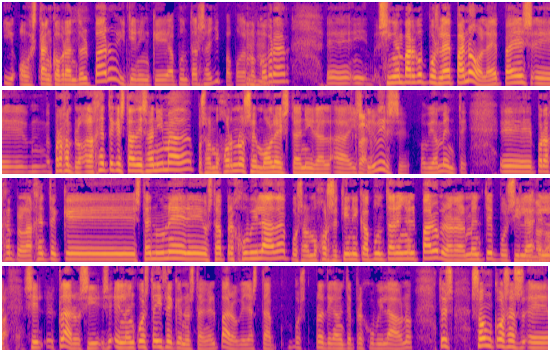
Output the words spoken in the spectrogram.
y- o están cobrando el paro y tienen que apuntarse allí para poderlo cobrar. Eh, y, sin embargo, pues la EPA no. La EPA es, eh, por ejemplo, a la gente que está desanimada, pues a lo mejor no se molesta en ir a, a inscribirse, obviamente. Eh, por ejemplo, la gente que está en un ERE o está prejubilada, pues a lo mejor se tiene que apuntar en el paro, pero realmente, pues si la, No el- lo hace. si- claro, si, si en la encuesta dice que no está en el paro, que ya está pues prácticamente prejubilado, ¿no? Entonces, son cosas, eh,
